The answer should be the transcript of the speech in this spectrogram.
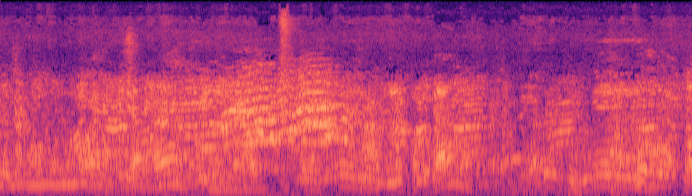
ได้ทำฮอร์โมนไม่ได้เสียงนะไม่มีแล้วเออลึกจังประจำเดือนเออเนี่ยก็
